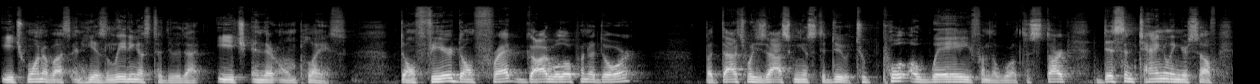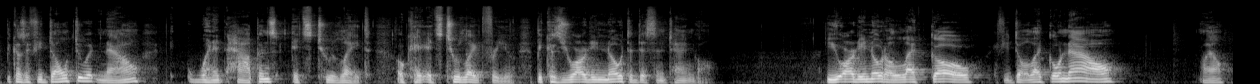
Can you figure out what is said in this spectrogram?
each one of us, and He is leading us to do that, each in their own place. Don't fear, don't fret. God will open a door. But that's what he's asking us to do to pull away from the world, to start disentangling yourself. Because if you don't do it now, when it happens, it's too late. Okay, it's too late for you because you already know to disentangle. You already know to let go. If you don't let go now, well,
